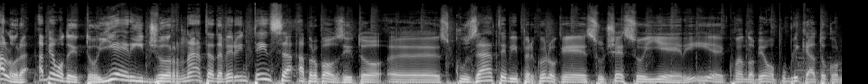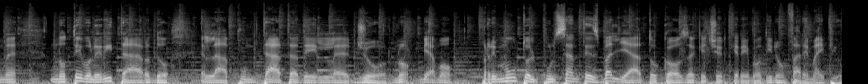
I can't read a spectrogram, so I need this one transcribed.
Allora, abbiamo detto ieri giornata davvero intensa. A proposito, eh, scusatevi per quello che è successo ieri eh, quando abbiamo pubblicato con notevole ritardo la puntata del giorno. Abbiamo premuto il pulsante sbagliato, cosa che cercheremo di non fare mai più.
